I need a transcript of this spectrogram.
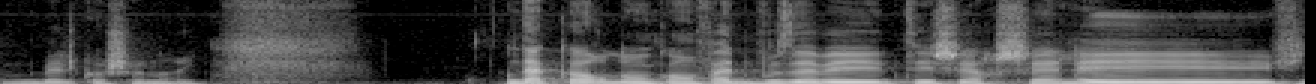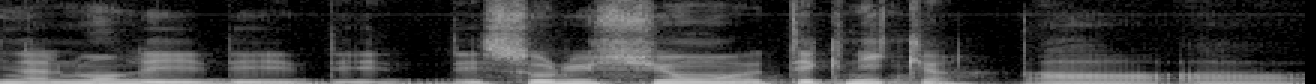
une belle cochonnerie. D'accord, donc en fait, vous avez été chercher les, finalement des, des, solutions techniques à,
